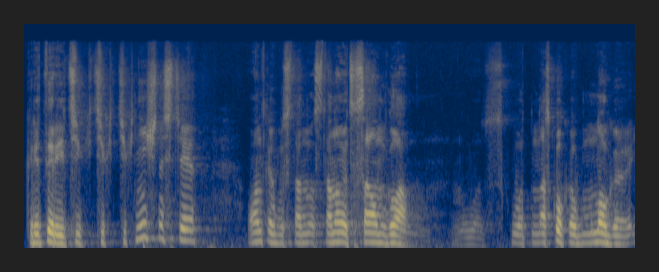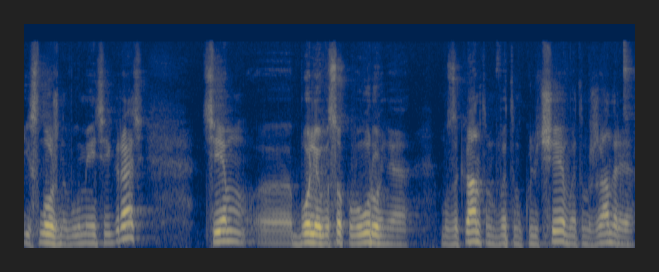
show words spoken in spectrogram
критерий тех, тех, техничности, он как бы становится самым главным. Вот. вот насколько много и сложно вы умеете играть, тем э, более высокого уровня музыкантом в этом ключе, в этом жанре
